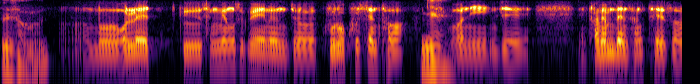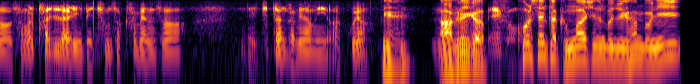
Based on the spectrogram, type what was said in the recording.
교회 상황은? 어, 뭐, 원래 그 생명수 교회는 저 구로 콜센터 예. 직원이 이제 감염된 상태에서 3월 8일 날 예배 참석하면서 네, 집단 감염이 왔고요. 예. 아, 그러니까 빼고. 콜센터 근무하시는 분 중에 한 분이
